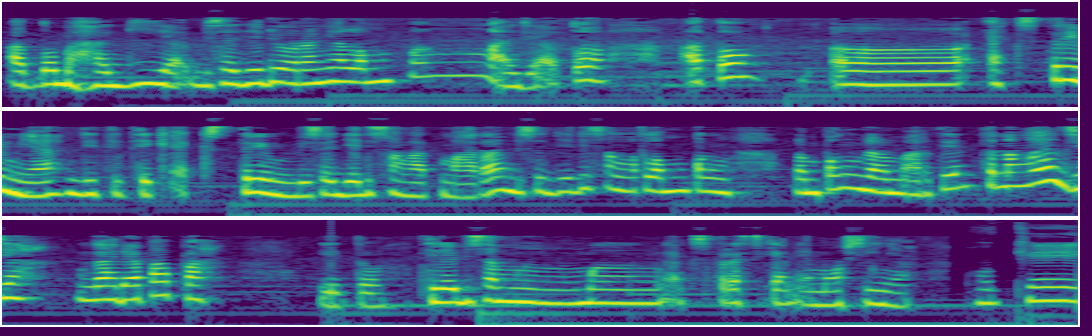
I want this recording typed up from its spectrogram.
atau bahagia. Bisa jadi orangnya lempeng aja atau atau uh, ekstrim ya di titik ekstrim. Bisa jadi sangat marah bisa jadi sangat lempeng. Lempeng dalam artian tenang aja nggak ada apa-apa gitu. Tidak bisa meng mengekspresikan emosinya. Oke okay.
